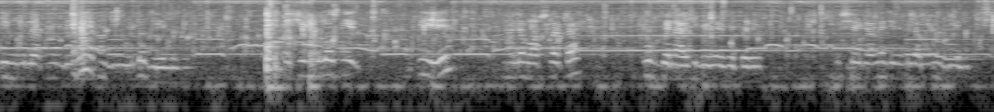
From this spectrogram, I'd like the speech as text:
ডিমগুলো এখন দিইনি এখন ডিমগুলো দিয়ে দেবো তো ডিমগুলো দিয়ে দিয়ে নাহলে মশলাটা ঢুকবে না আর কি ডিমের ভেতরে। তো সেই কারণে ডিমগুলো আমি দিয়ে দিচ্ছি।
